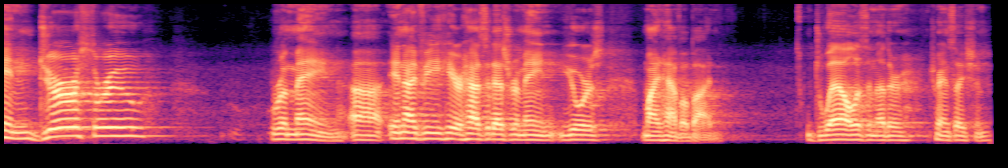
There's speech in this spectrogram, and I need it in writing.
endure through, remain. Uh, NIV here has it as remain. Yours might have abide. Dwell is another translation.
